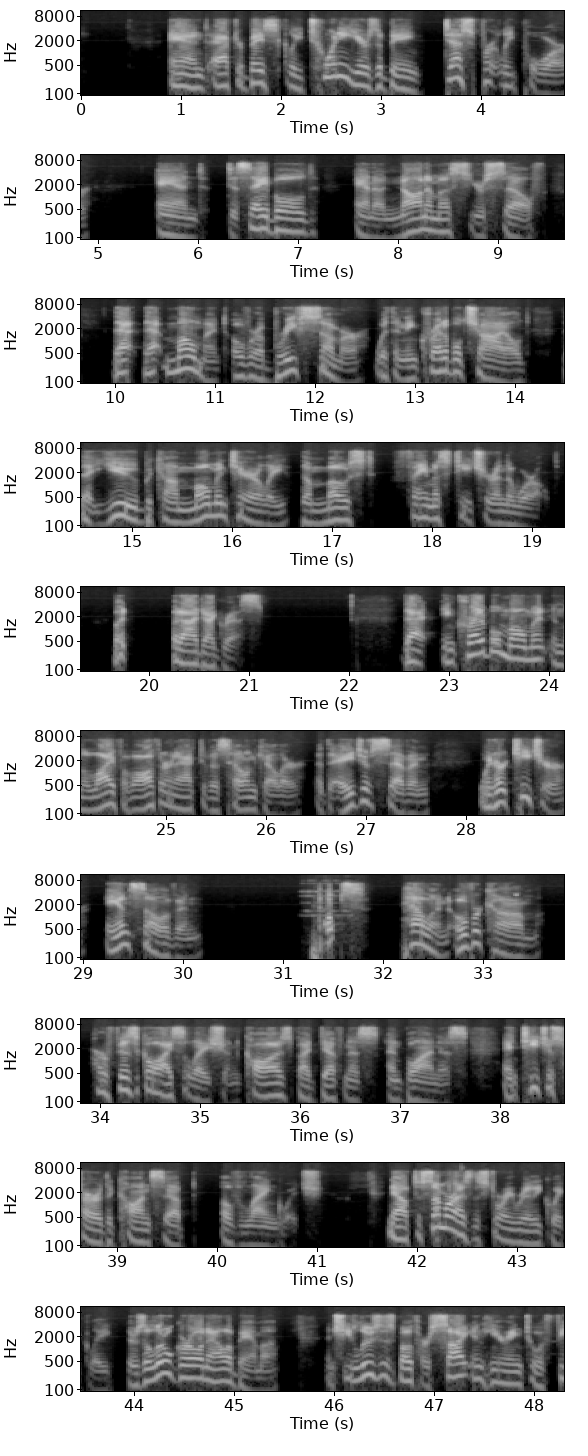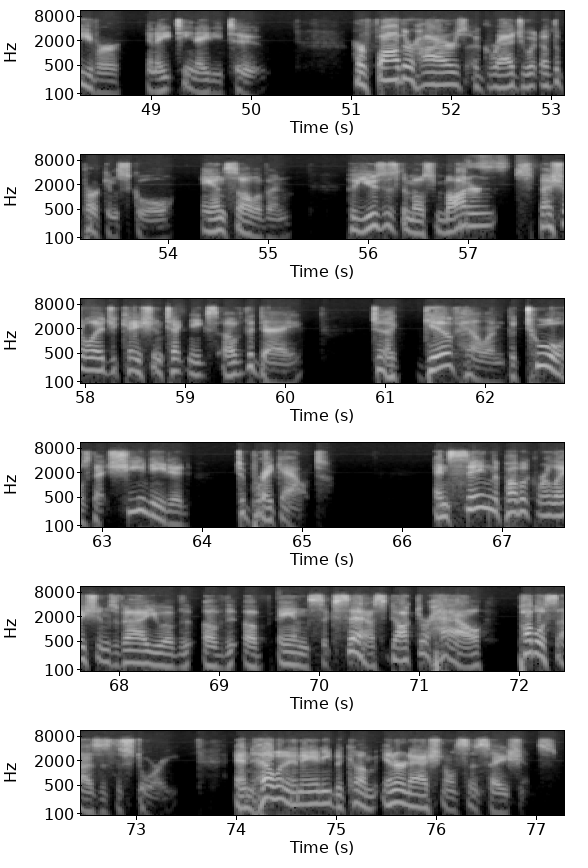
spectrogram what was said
and after basically 20 years of being desperately poor and disabled and anonymous yourself, that, that moment over a brief summer with an incredible child that you become momentarily the most famous teacher in the world. But but I digress. That incredible moment in the life of author and activist Helen Keller at the age of seven, when her teacher, Anne Sullivan, helps Helen overcome her physical isolation caused by deafness and blindness and teaches her the concept of language. Now, to summarize the story really quickly, there's a little girl in Alabama, and she loses both her sight and hearing to a fever in 1882. Her father hires a graduate of the Perkins School, Anne Sullivan, who uses the most modern special education techniques of the day to give Helen the tools that she needed to break out. And seeing the public relations value of, the, of, the, of Anne's success, Dr. Howe publicizes the story, and Helen and Annie become international sensations.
